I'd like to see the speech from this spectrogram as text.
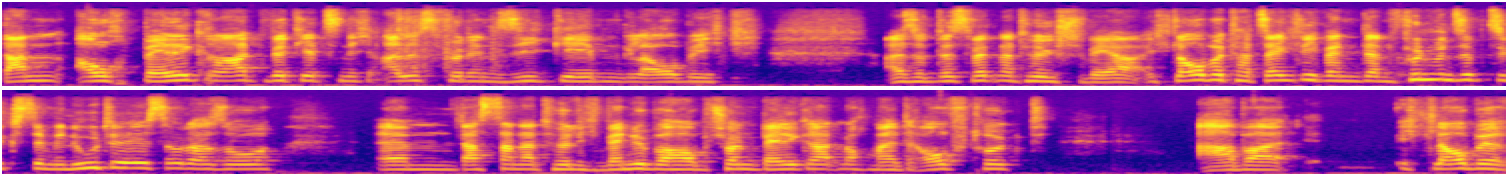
Dann auch Belgrad wird jetzt nicht alles für den Sieg geben, glaube ich. Also, das wird natürlich schwer. Ich glaube tatsächlich, wenn dann 75. Minute ist oder so, ähm, dass dann natürlich, wenn überhaupt, schon Belgrad nochmal draufdrückt. Aber ich glaube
